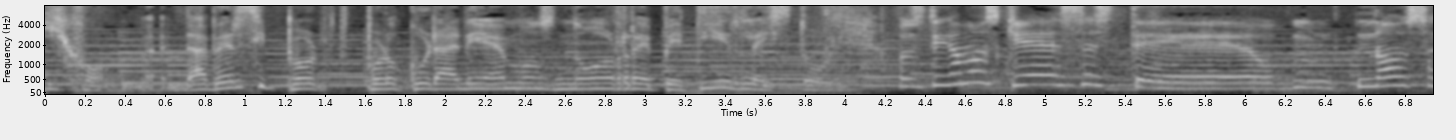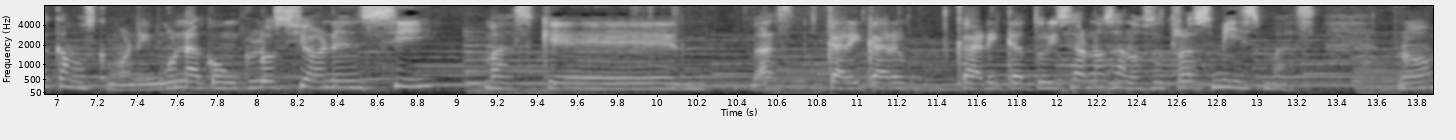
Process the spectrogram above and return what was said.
hijo, a ver si por- procuraríamos no repetir la historia? Pues digamos que es este. No sacamos como ninguna conclusión en sí, más que caricar- caricaturizarnos a nosotras mismas, ¿no?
